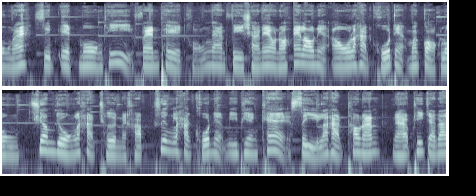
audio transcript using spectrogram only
งนะ 11 โมงที่แฟนเพจของงานฟรีชาแนลเนาะให้เราเนี่ยเอารหัสโค้ดเนี่ยมากรอกลงเชื่อมโยงรหัสเชิญนะครับ ซึ่งรหัสโค้ดเนี่ยมีเพียงแค่ 4 รหัสเท่านั้นนะครับที่จะได้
